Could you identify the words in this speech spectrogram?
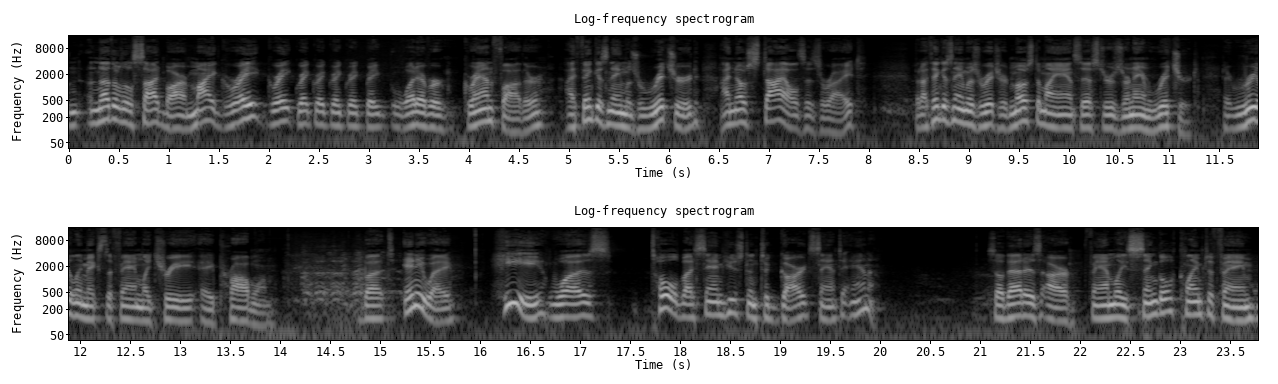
another little sidebar my great, great, great, great, great, great, great, whatever grandfather, I think his name was Richard. I know Stiles is right, but I think his name was Richard. Most of my ancestors are named Richard. It really makes the family tree a problem. but anyway, he was told by Sam Houston to guard Santa Anna. So that is our family's single claim to fame.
